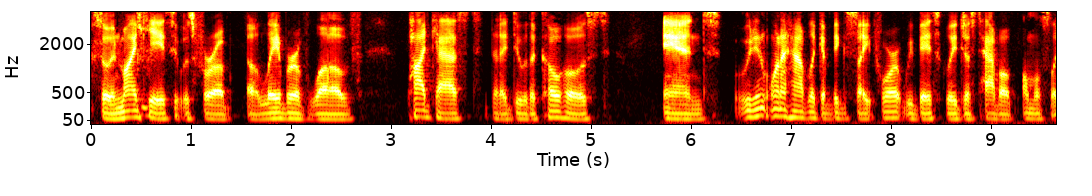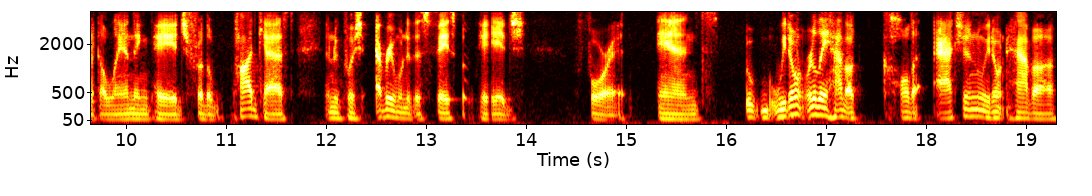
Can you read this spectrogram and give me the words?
So in my case, it was for a, a labor of love podcast that I do with a co-host and we didn't want to have like a big site for it. We basically just have a, almost like a landing page for the podcast, and we push everyone to this Facebook page for it. And we don't really have a call to action. We don't have a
